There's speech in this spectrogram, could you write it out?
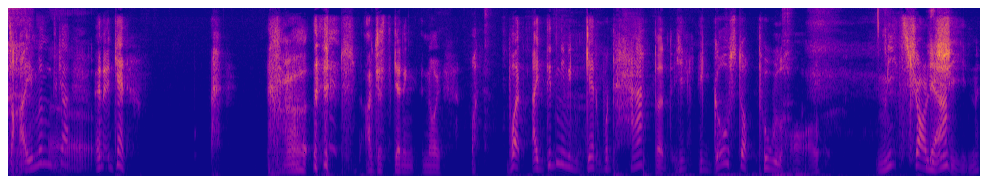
diamond guy. Oh. And again, I'm just getting annoyed. What? I didn't even get what happened. He he goes to a pool hall, meets Charlie Yeah. Sheen,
